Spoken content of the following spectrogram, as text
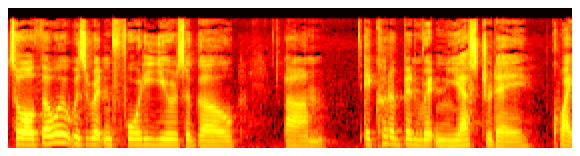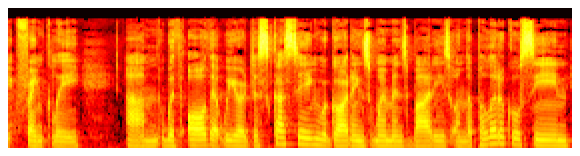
So, although it was written 40 years ago, um, it could have been written yesterday, quite frankly, um, with all that we are discussing regarding women's bodies on the political scene.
